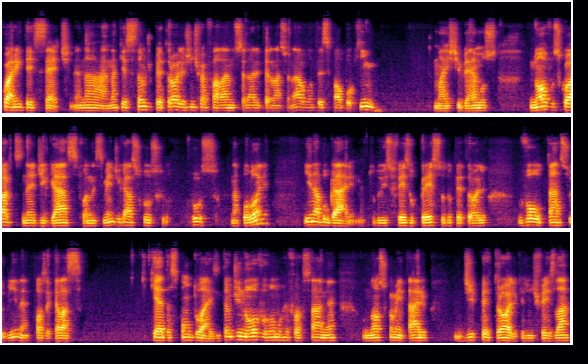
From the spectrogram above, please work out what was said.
0,47. Né? Na, na questão de petróleo, a gente vai falar no cenário internacional, vou antecipar um pouquinho, mas tivemos novos cortes né, de gás, fornecimento de gás russo, russo na Polônia e na Bulgária. Né? Tudo isso fez o preço do petróleo voltar a subir, né, após aquelas quedas pontuais. Então, de novo, vamos reforçar né, o nosso comentário de petróleo que a gente fez lá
